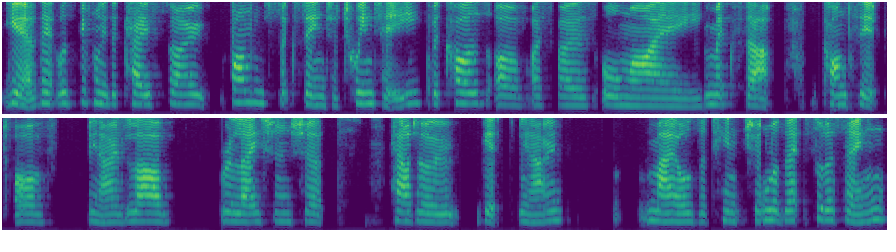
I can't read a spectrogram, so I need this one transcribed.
yeah, that was definitely the case. So from 16 to 20, because of, I suppose, all my mixed up concept of, you know, love, relationships, how to get, you know, male's attention, all of that sort of thing.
